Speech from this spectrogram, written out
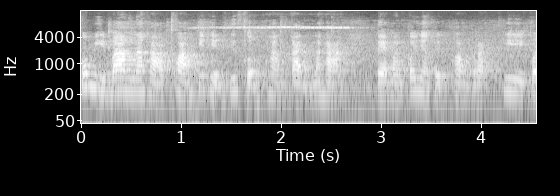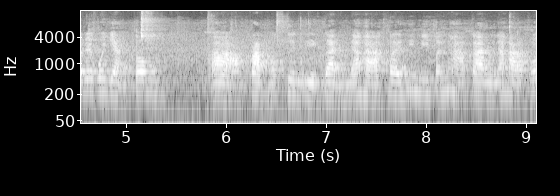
ก็มีบ้างนะคะ ความคิดเห็นที่สวนทางกันนะคะ แต่มันก็ยังเป็นความรักที่ก็เรียกว่ายังต้องอกลับมาคืนดีกันนะคะ ใครที่มีปัญหากันนะคะ ก็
